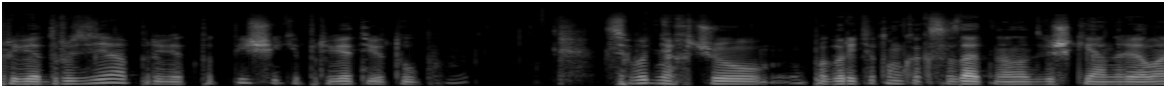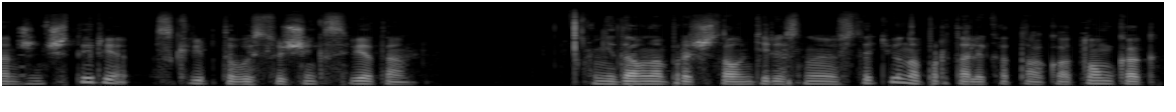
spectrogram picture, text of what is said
Привет, друзья, привет, подписчики, привет, YouTube. Сегодня я хочу поговорить о том, как создать на движке Unreal Engine 4 скриптовый источник света. Недавно прочитал интересную статью на портале Kotaku о том, как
